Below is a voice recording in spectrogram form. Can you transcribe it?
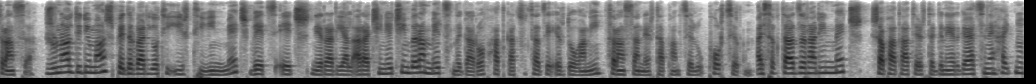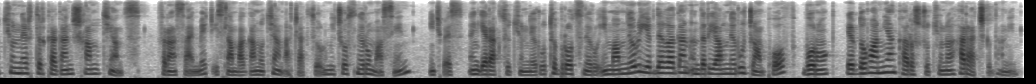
Ֆրանսա Ժուրնալ դի Դիմանշ փետրվարի 7-ի իր TV-ին մեջ 6H ներառյալ առաջին էջին վրա մեծ նկարով հատկացուցած է Էրդողանի Ֆրանսա ներթափանցելու փորձերուն։ Այս հղթաձրարին մեջ շփաթաթերթը կներկայացնե հայտնություններ թրկական իշխանությանց Ֆրանսիայի մեջ իսլամականության աճակցելու միջոցներու մասին, ինչպես ընկերակցություններու, թբրոցներու, իմամներու եւ դեղական ընդրյալներու ջամփով, որոնք Էրդողանյան քարոշչությունը հարաճ կդանին։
